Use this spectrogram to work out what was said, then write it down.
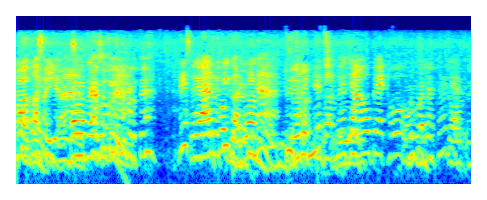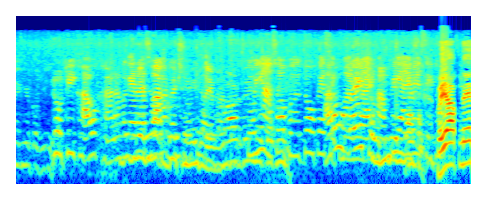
बहुत सही है पैसे तो पड़ते हैं। रिश्तेदार की घर ना। घर में जाओ बैठो रोटी खाओ खाना वगैरह सब तो यहाँ सब दो पैसे कमाने आए हम भी आए वैसे भैया आपने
